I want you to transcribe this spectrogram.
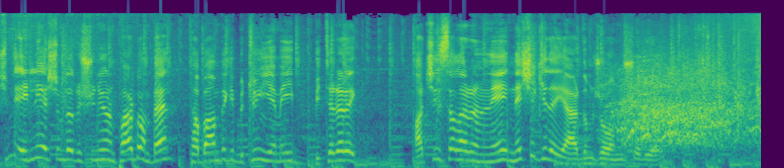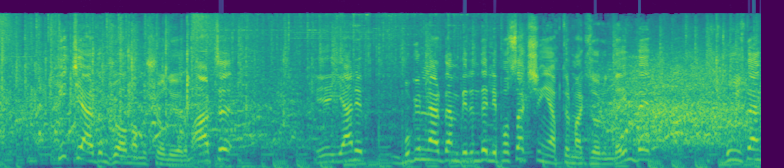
Şimdi 50 yaşımda düşünüyorum pardon ben tabağımdaki bütün yemeği bitirerek aç insanlara ne, ne şekilde yardımcı olmuş oluyorum? Hiç yardımcı olmamış oluyorum. Artı e, yani bugünlerden birinde liposuction yaptırmak zorundayım ve bu yüzden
